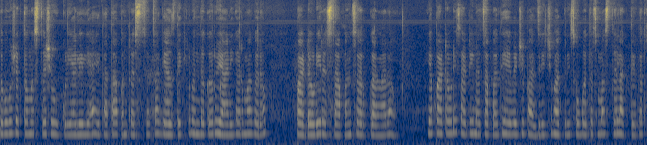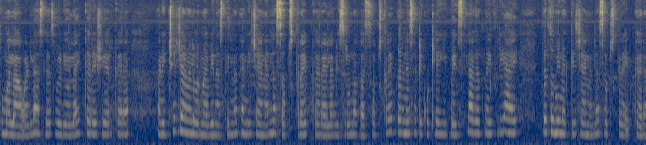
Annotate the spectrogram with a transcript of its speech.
तर बघू शकता मस्त अशी उकळी आलेली आहेत. आता आपण रस्त्याचा गॅस देखील बंद करूया आणि गरमागरम पाटवडी रस्सा आपण सर्व करणार आहोत. या पाठवडीसाठी ना चपातीऐवजी बाजरीची भाकरी सोबतच मस्त लागते. तर तुम्हाला आवडला असल्यास व्हिडिओ लाईक करा शेअर करा आणि जे चॅनलवर नवीन असतील ना त्यांनी चॅनलला सबस्क्राईब करायला विसरू नका. सबस्क्राईब करण्यासाठी कुठलेही पैसे लागत नाही फ्री आहे. तर तुम्ही नक्की चॅनलला सबस्क्राईब करा.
